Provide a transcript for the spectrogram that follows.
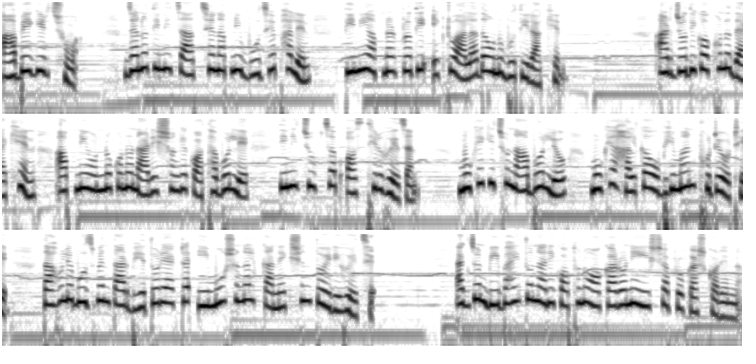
আবেগের ছোঁয়া, যেন তিনি চাচ্ছেন আপনি বুঝে ফেলেন, তিনি আপনার প্রতি একটু আলাদা অনুভূতি রাখেন। আর যদি কখনো দেখেন আপনি অন্য কোনো নারীর সঙ্গে কথা বললে তিনি চুপচাপ অস্থির হয়ে যান। মুখে কিছু না বললেও মুখে হালকা অভিমান ফুটে ওঠে। তাহলে বুঝবেন তার ভেতরে একটা ইমোশনাল কানেকশন তৈরি হয়েছে। একজন বিবাহিত নারী কখনো অকারণে ঈর্ষা প্রকাশ করেন না।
